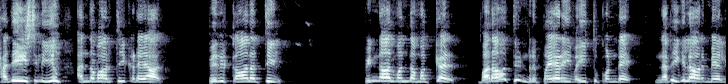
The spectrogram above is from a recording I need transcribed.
ஹதீஸ்லேயும் அந்த வார்த்தை கிடையாது. பிற்காலத்தில் பின்னால் வந்த மக்கள் பராத் என்று பெயரை வைத்து கொண்டே நபிகளார் மேல்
